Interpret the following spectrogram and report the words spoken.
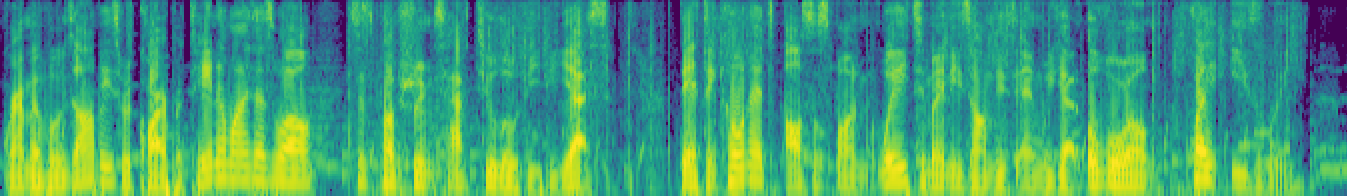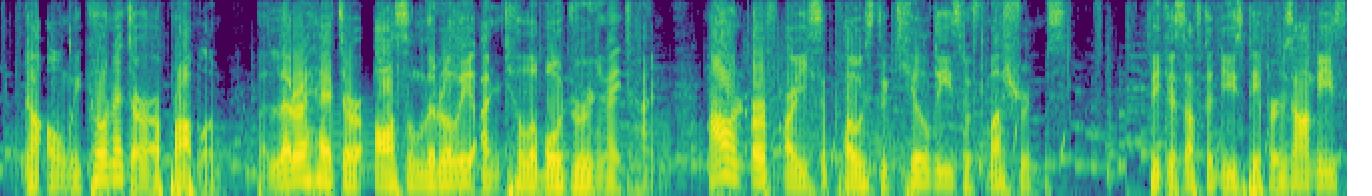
Gramophone zombies require potato mines as well, since puff shrooms have too low DPS. Dancing coneheads also spawn way too many zombies and we get overwhelmed quite easily. Not only coneheads are a problem, but letterheads are also literally unkillable during nighttime. How on earth are you supposed to kill these with mushrooms? Because of the newspaper zombies,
